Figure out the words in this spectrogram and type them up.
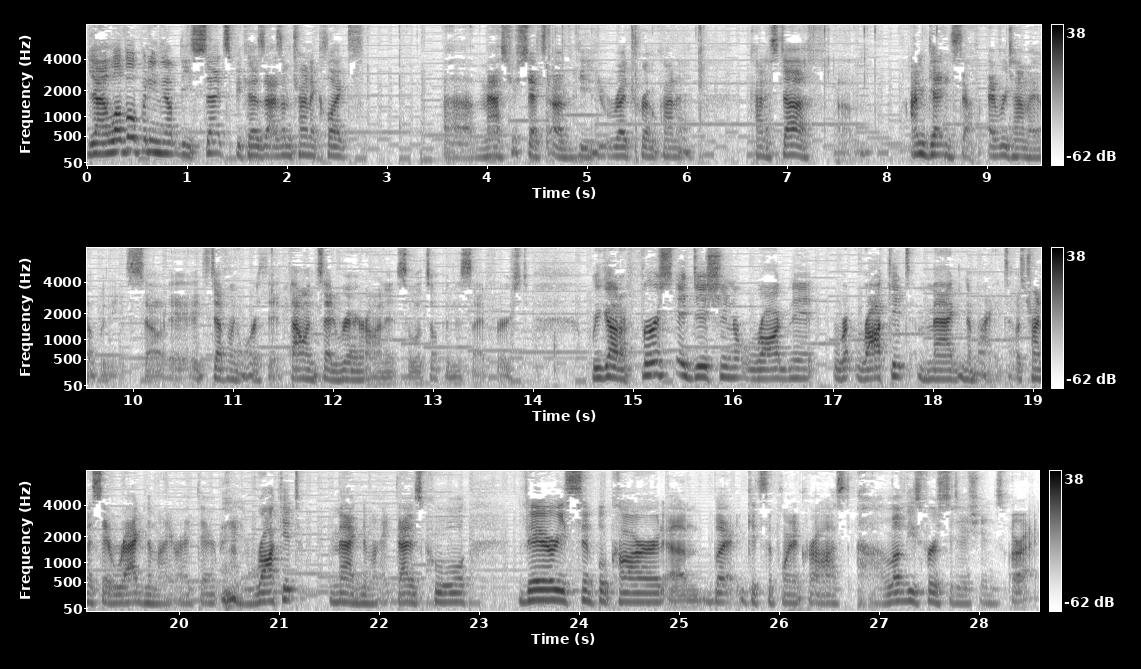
Yeah, I love opening up these sets because as I'm trying to collect uh, master sets of the retro kind of kind of stuff, um, I'm getting stuff every time I open these, so it's definitely worth it. That one said rare on it, so let's open this side first. We got a first edition Rognet, Rocket Magnemite. I was trying to say Ragnemite right there. Rocket Magnemite. That is cool. Very simple card, um, but gets the point across. I love these first editions. All right,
